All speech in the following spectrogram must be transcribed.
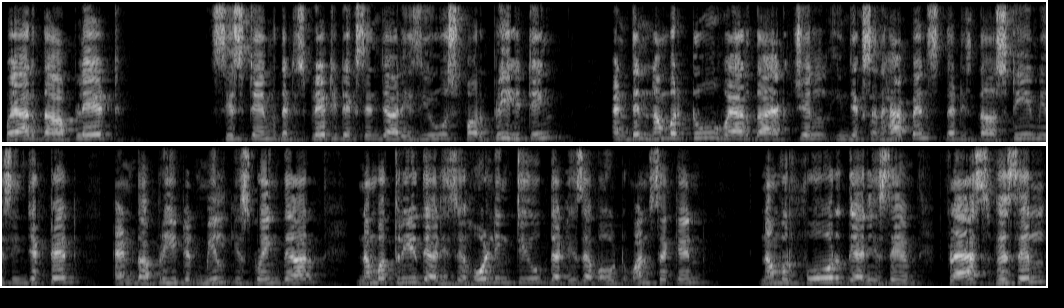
where the plate system that is plate heat exchanger is used for preheating. And then number two where the actual injection happens that is the steam is injected and the preheated milk is going there. Number three there is a holding tube that is about one second number four there is a flash vessel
